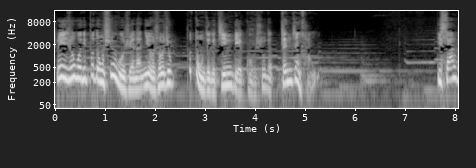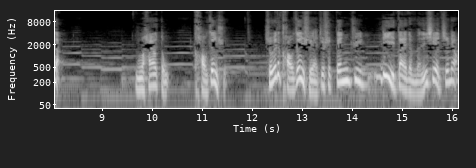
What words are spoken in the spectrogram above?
所以，如果你不懂训诂学呢，你有时候就不懂这个经典古书的真正含义。第三个，我们还要懂考证学。所谓的考证学，就是根据历代的文献资料，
